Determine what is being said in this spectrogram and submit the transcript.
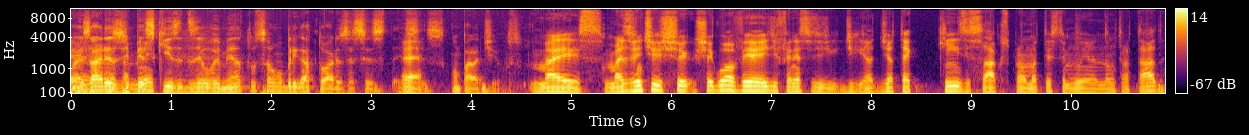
mas áreas de pesquisa e desenvolvimento são obrigatórios esses, esses é, comparativos. Mas, mas a gente che chegou a ver aí diferença de, de, de até 15 sacos para uma testemunha não tratada.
